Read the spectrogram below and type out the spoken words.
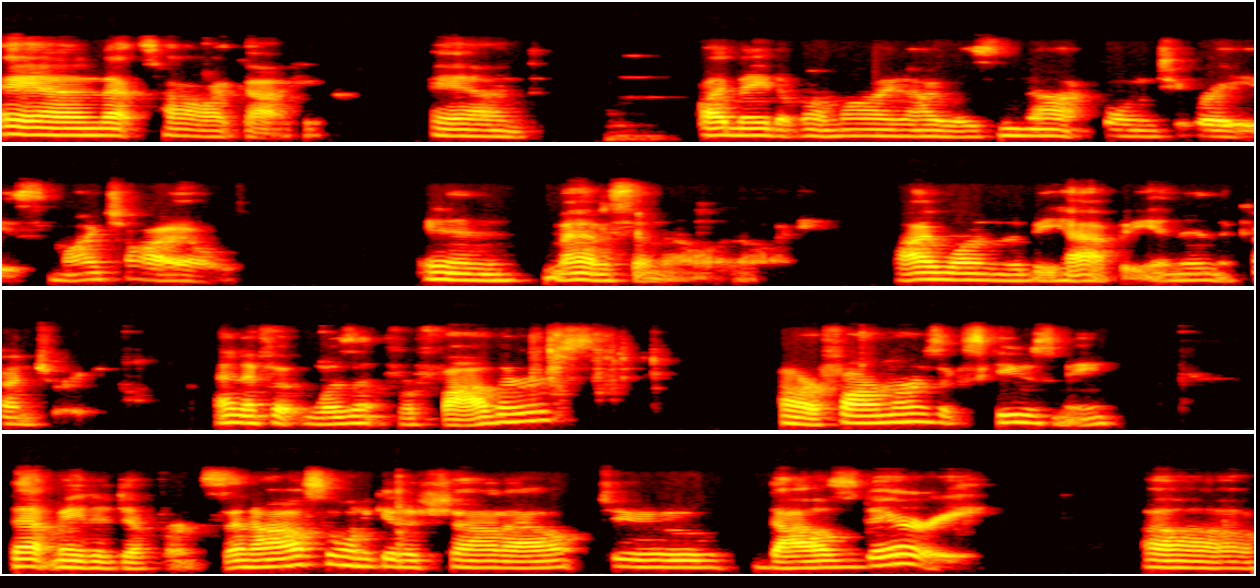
And that's how I got here. And I made up my mind I was not going to raise my child in Madison, Illinois. I wanted to be happy and in the country. And if it wasn't for fathers or farmers, excuse me, that made a difference. And I also want to give a shout out to Dial's Dairy. Uh,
